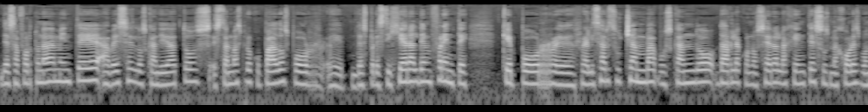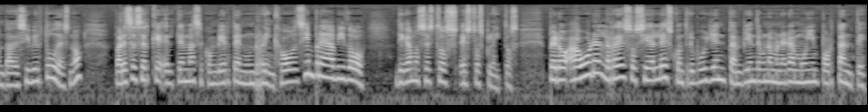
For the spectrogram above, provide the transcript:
Desafortunadamente, a veces los candidatos están más preocupados por eh, desprestigiar al de enfrente que por eh, realizar su chamba buscando darle a conocer a la gente sus mejores bondades y virtudes, ¿no? Parece ser que el tema se convierte en un ring. O siempre ha habido digamos, estos, estos pleitos. Pero ahora las redes sociales contribuyen también de una manera muy importante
